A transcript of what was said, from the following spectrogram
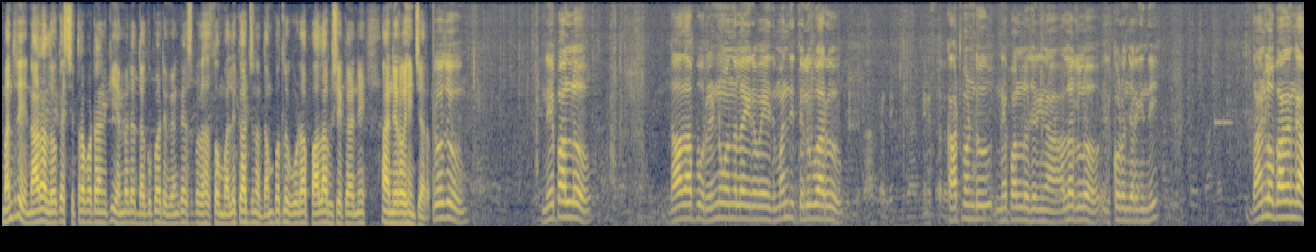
మంత్రి నారా లోకేష్ చిత్రపటానికి ఎమ్మెల్యే దగ్గుపాటి వెంకటేశ్వర ప్రసాద్తో మల్లికార్జున దంపతులు కూడా పాలాభిషేకాన్ని ఆ, నిర్వహించారు. ఈరోజు నేపాల్లో దాదాపు రెండు వందల ఇరవై ఐదు మంది తెలుగువారు కాఠ్మండు నేపాల్లో జరిగిన అల్లర్లో ఇరుక్కోవడం జరిగింది. దానిలో భాగంగా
